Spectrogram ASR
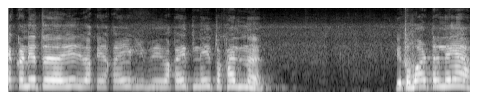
एकडे येतो एका येत नाही येतो खाली ना इथं वाटलं या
